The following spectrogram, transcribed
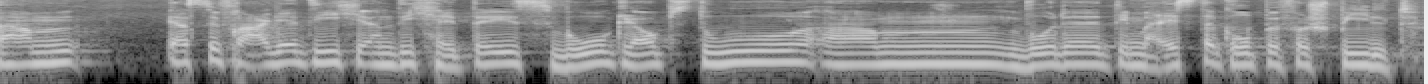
Ähm, erste Frage, die ich an dich hätte, ist, wo glaubst du, ähm, wurde die Meistergruppe verspielt?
